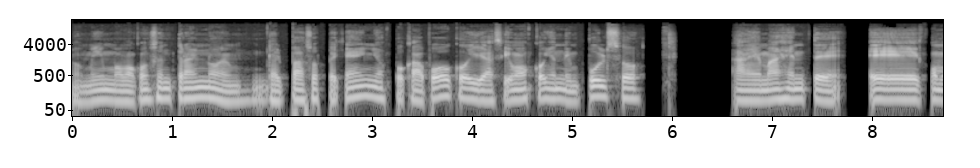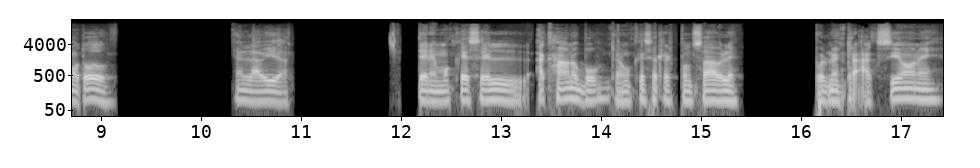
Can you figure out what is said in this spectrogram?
Lo mismo, vamos a concentrarnos en dar pasos pequeños, poco a poco, y así vamos cogiendo impulso. Además, gente, eh, como todo en la vida, tenemos que ser accountable, tenemos que ser responsables por nuestras acciones,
